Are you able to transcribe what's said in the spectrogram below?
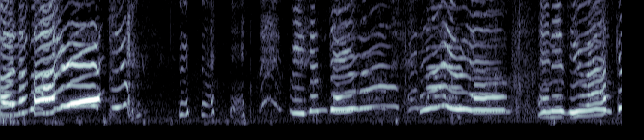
are the pirates. we just stay around and lie around. And if you ask.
